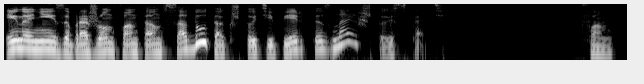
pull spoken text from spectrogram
и на ней изображен фонтан в саду, так что теперь ты знаешь, что искать. Фонтан?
